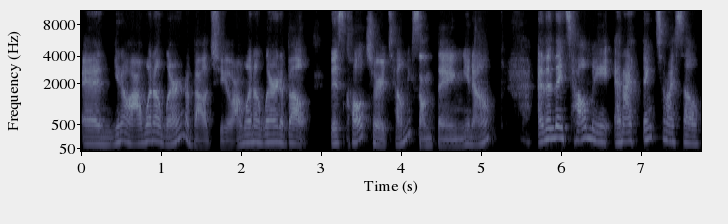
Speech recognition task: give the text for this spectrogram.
And, you know, I want to learn about you. I want to learn about this culture. Tell me something, you know? And then they tell me, and I think to myself,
